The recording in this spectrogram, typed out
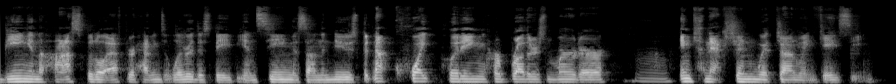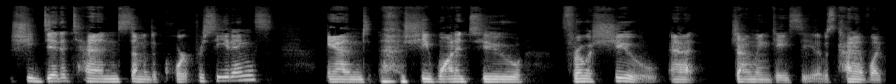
being in the hospital after having delivered this baby and seeing this on the news, but not quite putting her brother's murder mm. in connection with John Wayne Gacy. She did attend some of the court proceedings and she wanted to throw a shoe at John Wayne Gacy. It was kind of like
